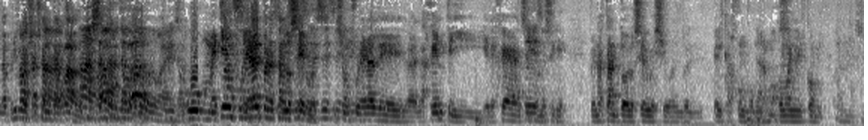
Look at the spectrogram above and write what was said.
la película No, ya ya está está. enterrado. Ah, ya está Ah, enterrado. bueno. Uh, metieron un funeral, Sí, pero están sí, los sí, héroes. sí, sí, Hicieron un sí. funeral de la, la gente y el ejército, Sí, no sí, sé sí. qué. Pero no están todos los héroes llevando el, el cajón como, Hermoso. como en el cómic. Hermoso.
